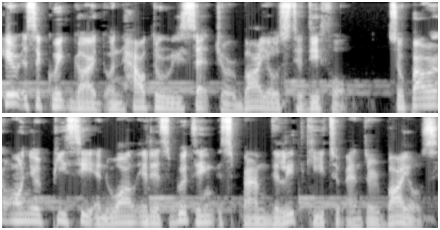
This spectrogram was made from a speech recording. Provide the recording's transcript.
Here is a quick guide on how to reset your BIOS to default. So power on your PC and while it is booting, spam delete key to enter BIOS.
